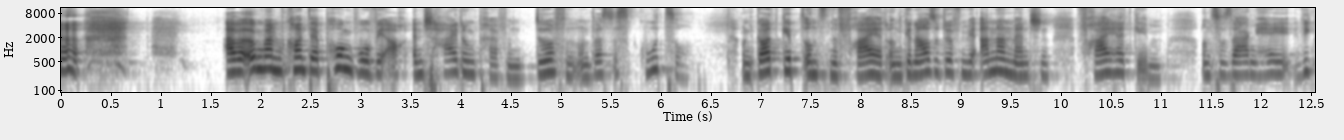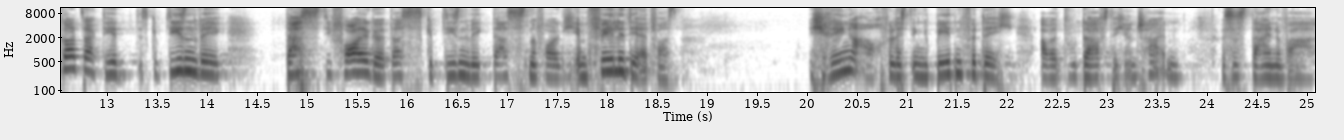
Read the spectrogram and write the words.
Aber irgendwann kommt der Punkt, wo wir auch Entscheidungen treffen dürfen und das ist gut so. Und Gott gibt uns eine Freiheit und genauso dürfen wir anderen Menschen Freiheit geben und zu sagen, hey, wie Gott sagt, hey, es gibt diesen Weg, das ist die Folge, das, es gibt diesen Weg, das ist eine Folge. Ich empfehle dir etwas. Ich ringe auch vielleicht in Gebeten für dich, aber du darfst dich entscheiden. Es ist deine Wahl.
